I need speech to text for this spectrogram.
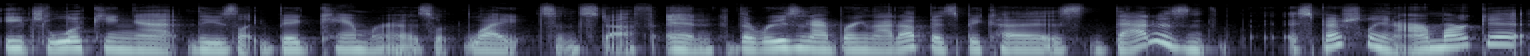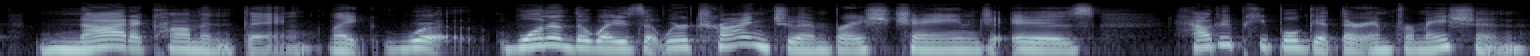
each looking at these like big cameras with lights and stuff. And the reason I bring that up is because that is, especially in our market, not a common thing. Like, we're, one of the ways that we're trying to embrace change is how do people get their information?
